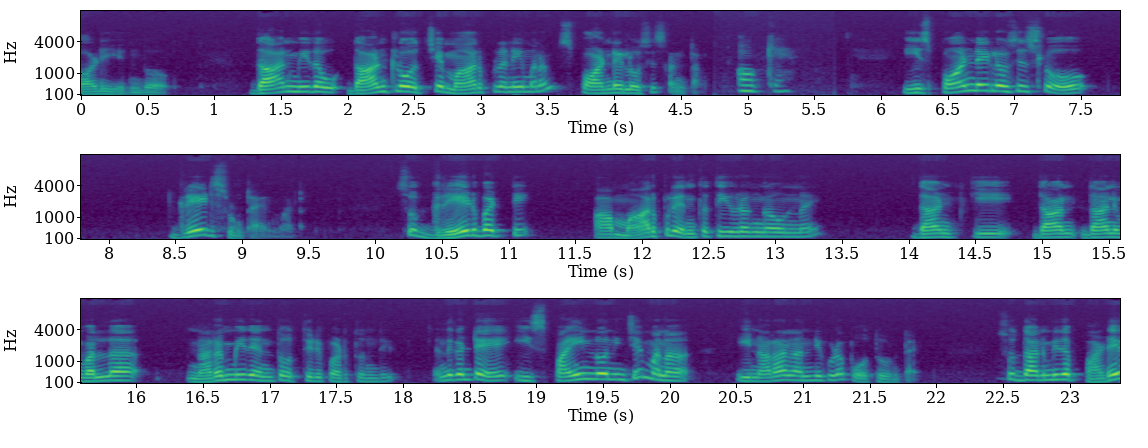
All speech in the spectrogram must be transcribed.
body ఉందో దాని మీద దాంట్లో వచ్చే మార్పులని మనం స్పాండైలోసిస్ అంటాం. ఓకే. ఈ స్పాండైలోసిస్లో గ్రేడ్స్ ఉంటాయన్నమాట. సో గ్రేడ్ బట్టి ఆ మార్పులు ఎంత తీవ్రంగా ఉన్నాయి? దానికి దాని దానివల్ల నరం మీద ఎంత ఒత్తిడి పడుతుంది. ఎందుకంటే ఈ స్పైన్లో నుంచే మన ఈ నరాలన్నీ కూడా పోతూ ఉంటాయి. సో దాని మీద పడే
